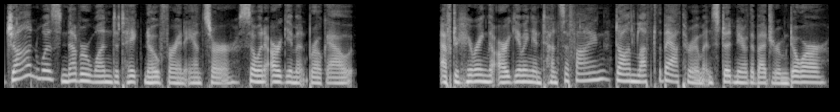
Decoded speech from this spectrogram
John was never one to take no for an answer, so an argument broke out. After hearing the arguing intensifying, Dawn left the bathroom and stood near the bedroom door.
